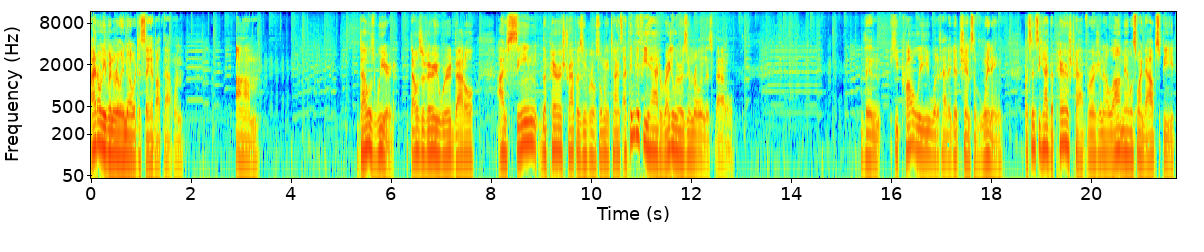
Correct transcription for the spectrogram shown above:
don't even really know what to say about that one. Um, that was weird. That was a very weird battle. I've seen the Perish Trap Azumarill so many times. I think if he had regular Azumarill in this battle, then he probably would have had a good chance of winning. But since he had the Perish Trap version, it allowed Mamoswine to outspeed.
